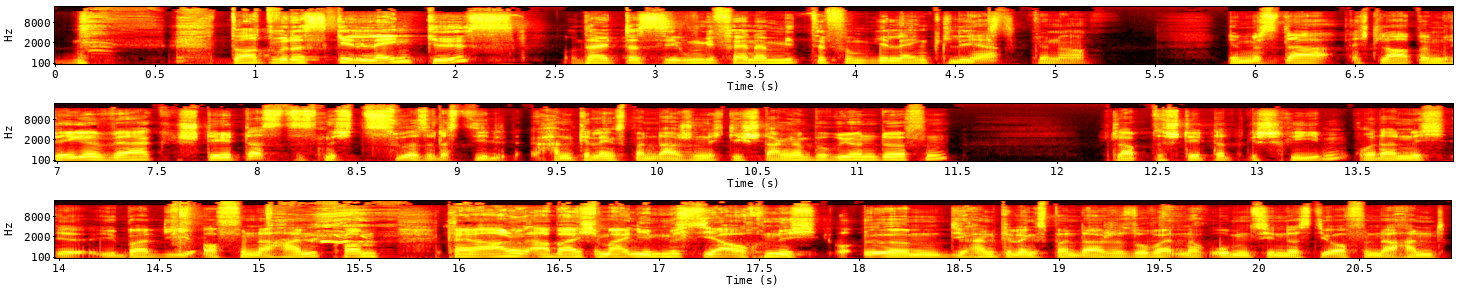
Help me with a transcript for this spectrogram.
dort, wo das Gelenk ist und halt, dass sie ungefähr in der Mitte vom Gelenk liegt. Ja, genau. Ihr müsst da, ich glaube, im Regelwerk steht, dass das nicht zu, also dass die Handgelenksbandagen nicht die Stange berühren dürfen. Ich glaube, das steht dort geschrieben oder nicht äh, über die offene Hand kommen. Keine Ahnung, aber ich meine, ihr müsst ja auch nicht ähm, die Handgelenksbandage so weit nach oben ziehen, dass die offene Hand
